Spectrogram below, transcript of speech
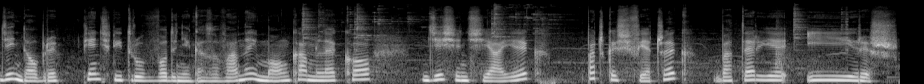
Dzień dobry. 5 litrów wody niegazowanej, mąka, mleko, 10 jajek, paczkę świeczek, baterie i ryż.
